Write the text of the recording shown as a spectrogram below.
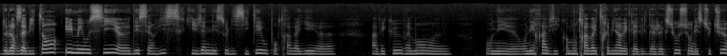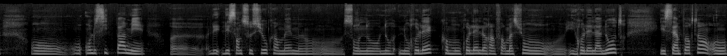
de leurs habitants, et mais aussi euh, des services qui viennent les solliciter ou pour travailler avec eux. Vraiment, on est, on est ravis. Comme on travaille très bien avec la ville d'Ajaccio sur les structures, on ne le cite pas, mais les, centres sociaux, quand même, sont nos, nos, relais. Comme on relaie leur information, ils relaient la nôtre. Et c'est important.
